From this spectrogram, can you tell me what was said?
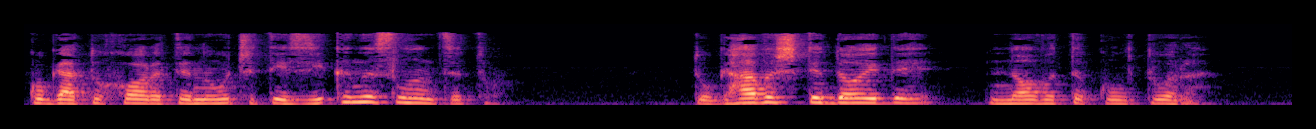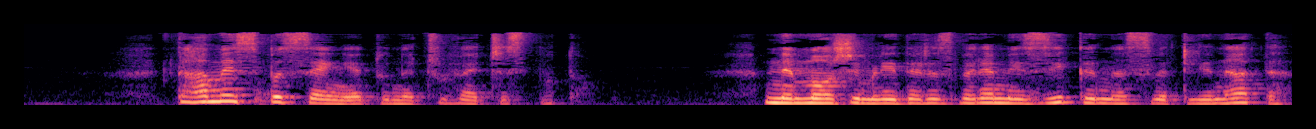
Когато хората научат езика на слънцето, тогава ще дойде новата култура. Там е спасението на човечеството. Не можем ли да разберем езика на светлината?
